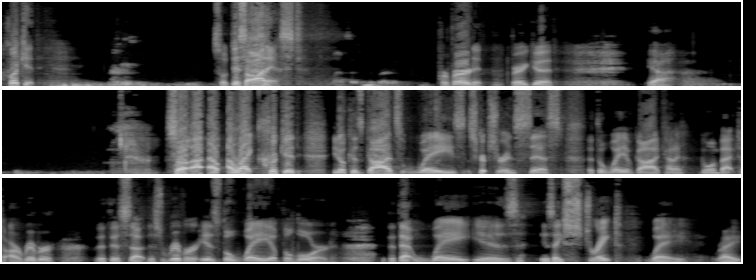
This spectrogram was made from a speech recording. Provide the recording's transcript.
Crooked. So dishonest. Perverted. Very good. Yeah. So I, I, I, like crooked, you know, because God's ways, Scripture insists that the way of God, kind of going back to our river, that this uh, this river is the way of the Lord. That that way is is a straight way, right?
